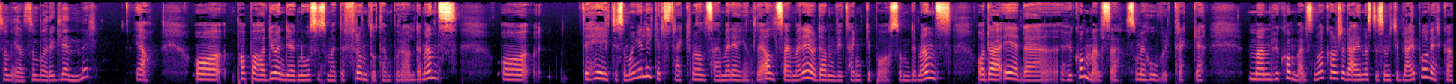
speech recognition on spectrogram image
som en som bare glemmer. Ja. Og pappa hadde jo en diagnose som heter frontotemporal demens. Og det har ikke så mange likhetstrekk med Alzheimer, egentlig. Alzheimer er jo den vi tenker på som demens, og da er det hukommelse som er hovedtrekket. Men hukommelsen var kanskje det eneste som ikke ble påvirka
